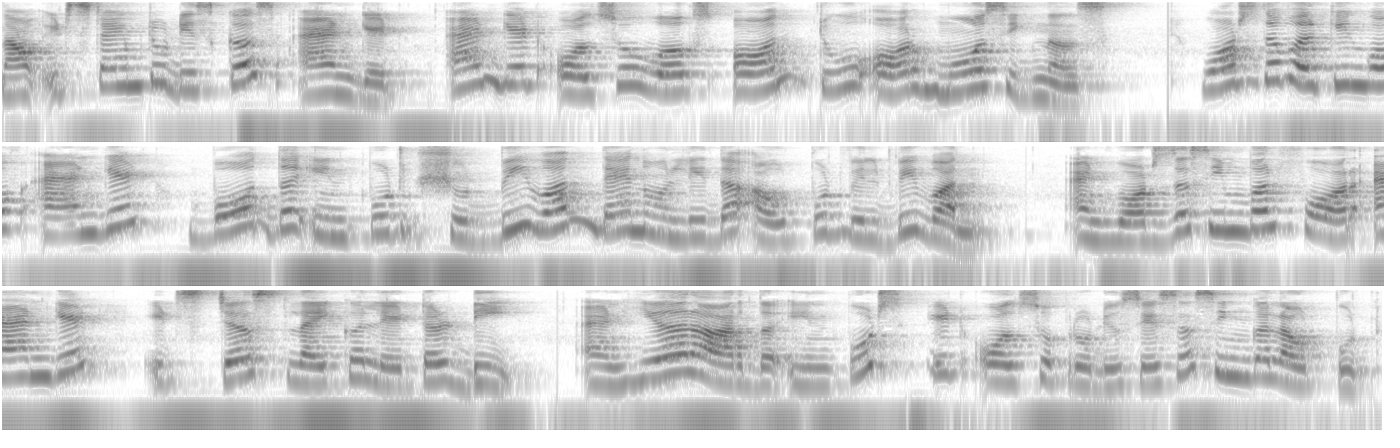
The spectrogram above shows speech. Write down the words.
now it's time to discuss AND gate. AND gate also works on two or more signals. What's the working of AND gate? Both the input should be 1 then only the output will be 1. And what's the symbol for AND gate? It's just like a letter D and here are the inputs. It also produces a single output.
